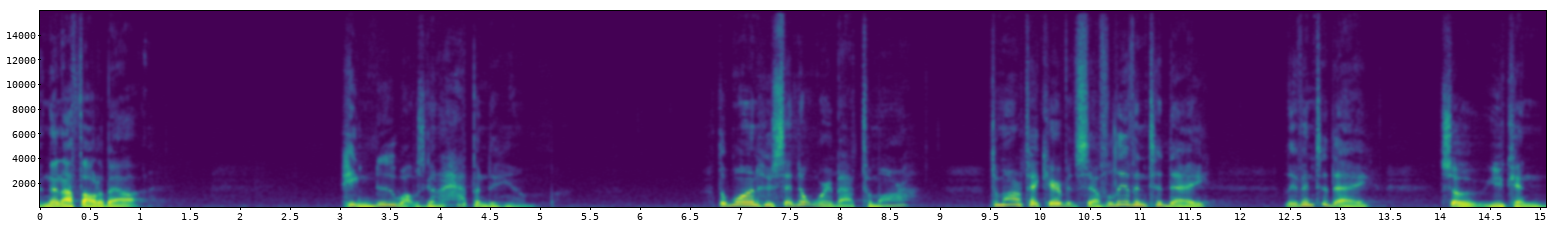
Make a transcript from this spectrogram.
And then I thought about he knew what was going to happen to him. The one who said, Don't worry about tomorrow. Tomorrow will take care of itself. Live in today. Live in today so you can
